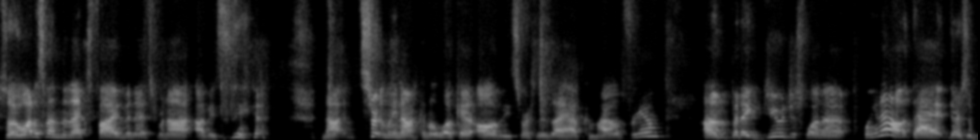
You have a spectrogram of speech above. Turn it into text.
so i want to spend the next five minutes we're not obviously not certainly not going to look at all of these sources i have compiled for you um, but I do just want to point out that there's a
